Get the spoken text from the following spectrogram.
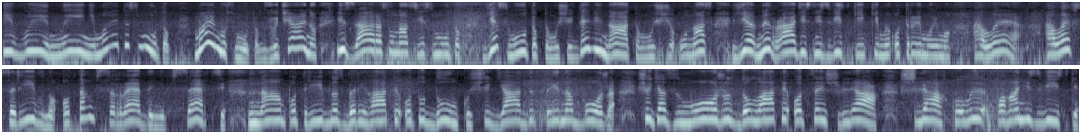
і ви нині маєте смуток. Маємо смуток, звичайно, і зараз у нас є смуток. Є смуток, тому що йде війна, тому що у нас є нерадісні звістки, які ми отримуємо. Але, але все рівно, отам всередині, в серці, нам потрібно зберігати оту думку, що я дитина Божа, що я зможу здолати оцей шлях, шлях, коли погані звістки,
